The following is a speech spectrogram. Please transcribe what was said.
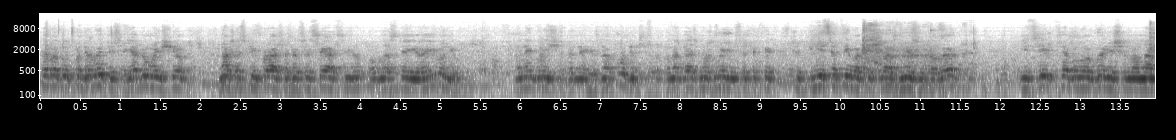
треба тут подивитися. Я думаю, що наша співпраця з Асоціацією областей і районів, ми найближче до неї знаходимося, вона дасть можливість все-таки, щоб ініціатива пішла знизу до верху. І це було вирішено на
